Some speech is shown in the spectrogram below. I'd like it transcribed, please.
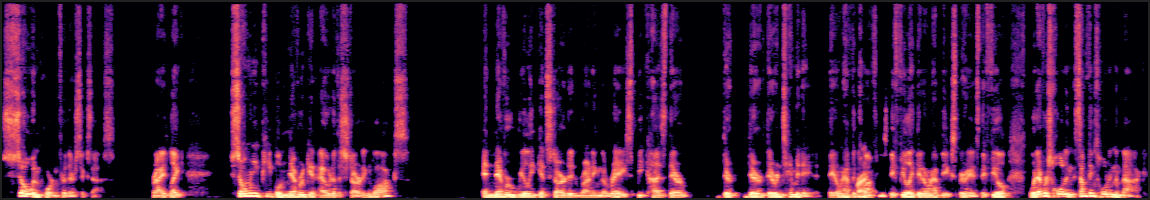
so important for their success right? Like so many people never get out of the starting blocks and never really get started running the race because they're they're they're they're intimidated. They don't have the right. confidence. They feel like they don't have the experience. They feel whatever's holding something's holding them back,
